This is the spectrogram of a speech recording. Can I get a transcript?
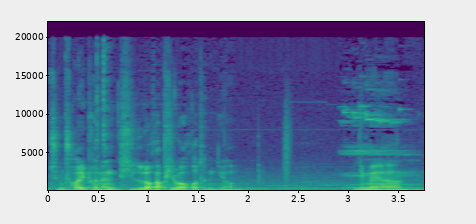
지금 저희 편은 딜러가 필요하거든요. 아니면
